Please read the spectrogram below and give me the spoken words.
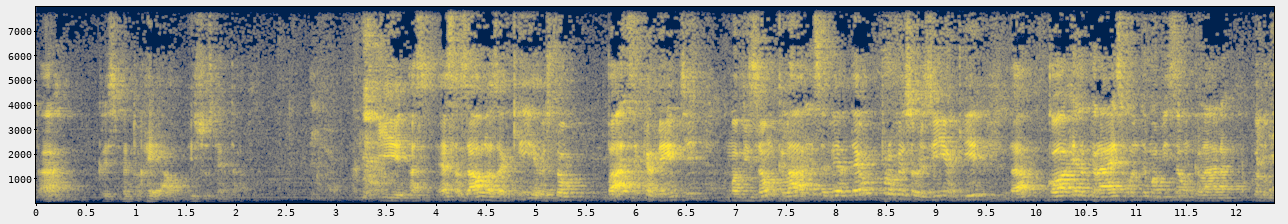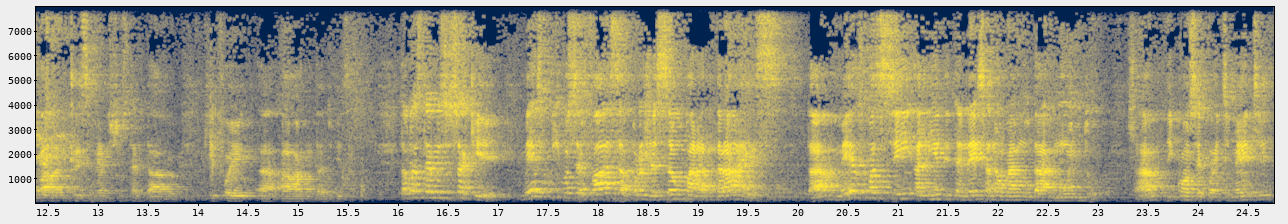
Tá? Crescimento real e sustentável. E as, essas aulas aqui, eu estou basicamente com uma visão clara, você vê até o professorzinho aqui, tá? corre atrás quando tem uma visão clara, quando fala de crescimento sustentável, que foi a, a ordem da divisão. Então nós temos isso aqui. Mesmo que você faça a projeção para trás, tá? mesmo assim a linha de tendência não vai mudar muito. Tá? E consequentemente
